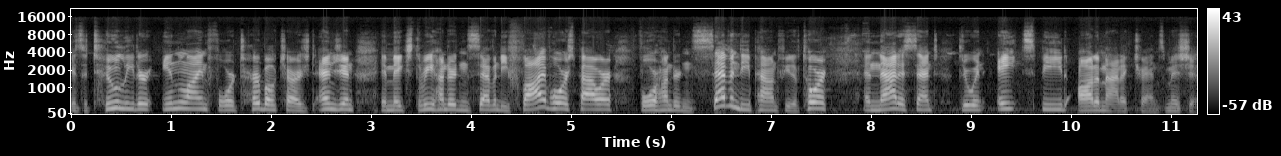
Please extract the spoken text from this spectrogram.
is a two liter inline four turbocharged engine. It makes 375 horsepower 470 pound-feet of torque, and that is sent through an eight-speed automatic transmission.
